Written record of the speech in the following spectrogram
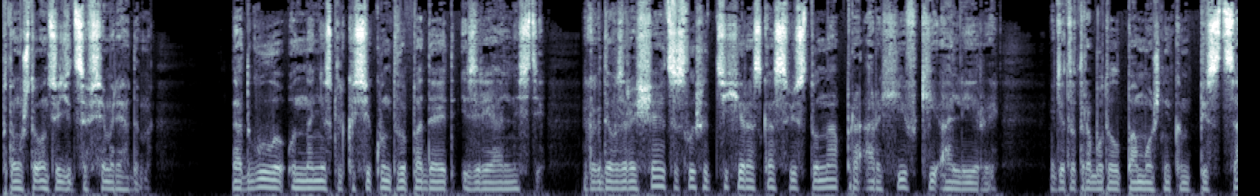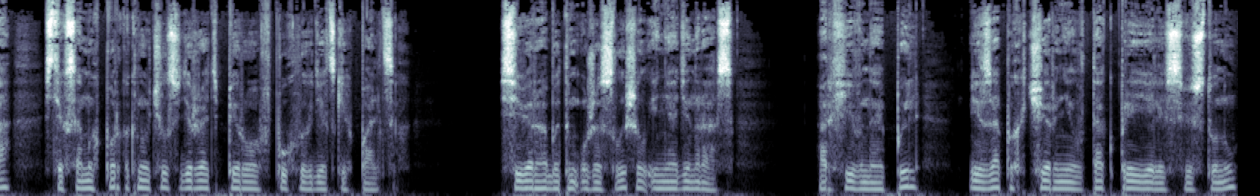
потому что он сидит совсем рядом. От гула он на несколько секунд выпадает из реальности — а когда возвращается, слышит тихий рассказ Свистуна про архив Киалиры, где тот работал помощником писца с тех самых пор, как научился держать перо в пухлых детских пальцах. Севера об этом уже слышал и не один раз. Архивная пыль и запах чернил так приелись Свистуну,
